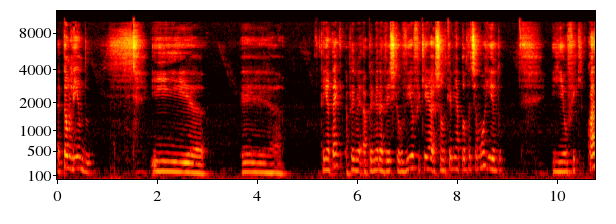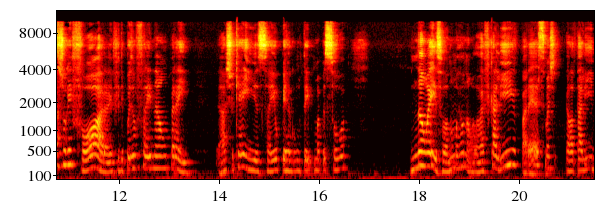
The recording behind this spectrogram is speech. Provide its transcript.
É tão lindo. E é, Tem até a, prime a primeira vez que eu vi, eu fiquei achando que a minha planta tinha morrido. E eu fiquei, quase joguei fora. E depois eu falei, não, peraí, acho que é isso. Aí eu perguntei para uma pessoa, não é isso, ela não morreu não. Ela vai ficar ali, parece, mas ela tá ali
